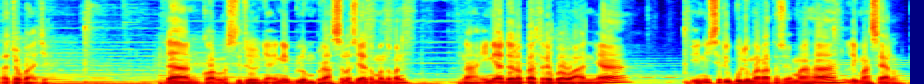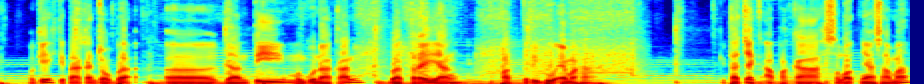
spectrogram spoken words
Kita coba aja. Dan cordless drillnya ini belum brushless ya teman-teman. Nah ini adalah baterai bawaannya. Ini 1500 mAh 5 sel Oke kita akan coba uh, ganti menggunakan baterai yang 4000 mAh. Kita cek apakah slotnya sama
